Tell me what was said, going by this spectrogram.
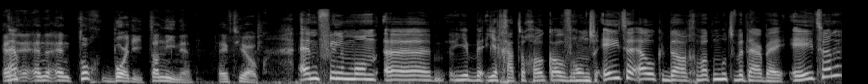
En, en, en, en toch body, tannine heeft hij ook. En Filemon, uh, je, je gaat toch ook over ons eten elke dag. Wat moeten we daarbij eten?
